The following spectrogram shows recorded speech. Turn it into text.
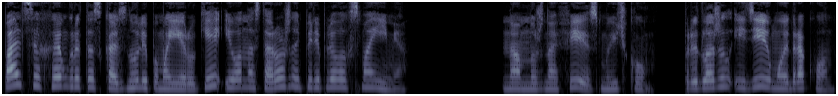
Пальцы Хемгрета скользнули по моей руке, и он осторожно переплел их с моими. «Нам нужна фея с маячком», — предложил идею мой дракон.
